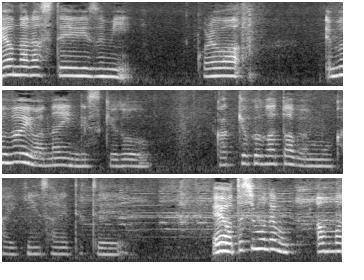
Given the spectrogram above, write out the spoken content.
よならステイ・ウィズ・ミー」これは MV はないんですけど楽曲が多分もう解禁されてて。え私もでもあんま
